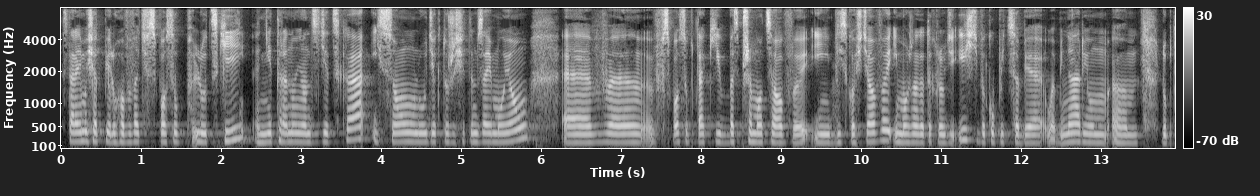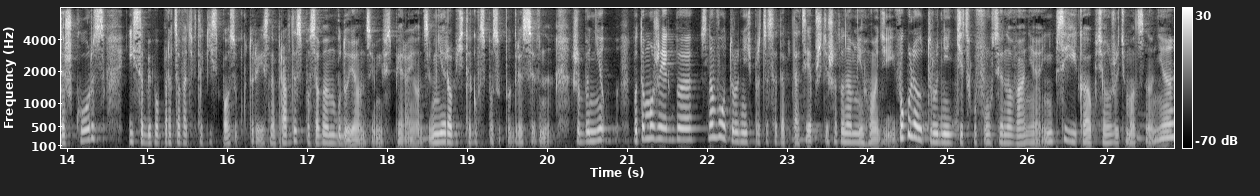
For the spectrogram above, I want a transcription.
starajmy się odpieluchowywać w sposób ludzki, nie trenując dziecka i są ludzie, którzy się tym zajmują e, w, w sposób taki bezprzemocowy i bliskościowy i można do tych ludzi iść, wykupić sobie webinarium um, lub też kurs, kurs i sobie popracować w taki sposób, który jest naprawdę sposobem budującym i wspierającym. Nie robić tego w sposób agresywny, żeby nie, bo to może jakby znowu utrudnić proces adaptacji, a przecież o to nam nie chodzi. I w ogóle utrudnić dziecku funkcjonowania i psychikę obciążyć mocno, nie?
